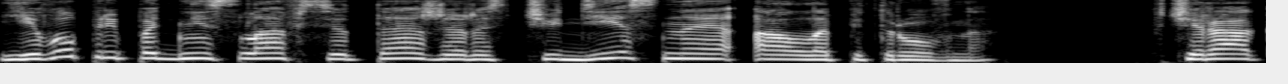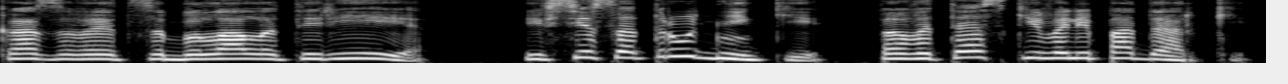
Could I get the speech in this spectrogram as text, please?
Его преподнесла все та же расчудесная Алла Петровна. Вчера, оказывается, была лотерея, и все сотрудники повытаскивали подарки.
